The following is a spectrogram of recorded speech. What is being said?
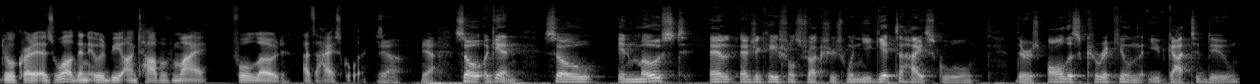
dual credit as well, then it would be on top of my full load as a high schooler. So. Yeah, yeah. So again, so in most ed- educational structures, when you get to high school, there's all this curriculum that you've got to do.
